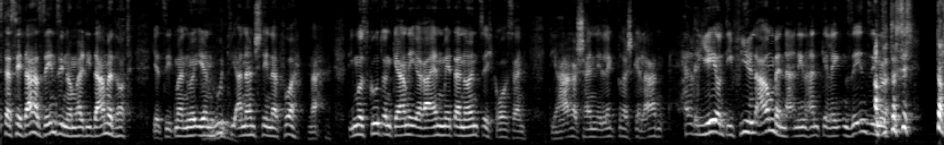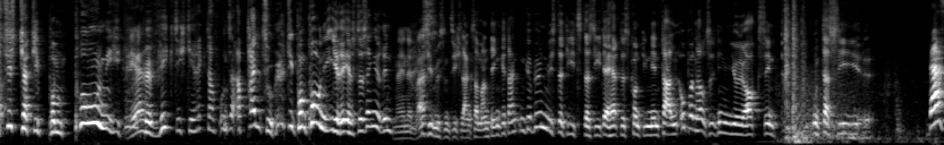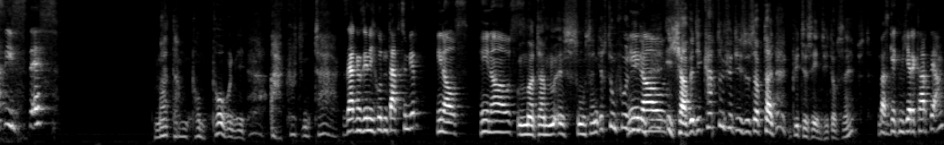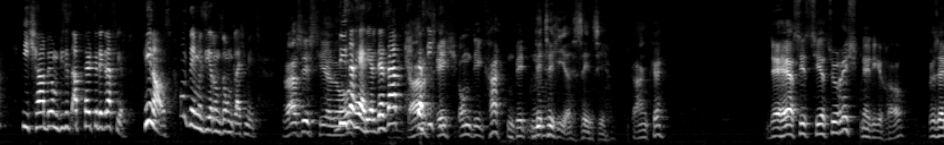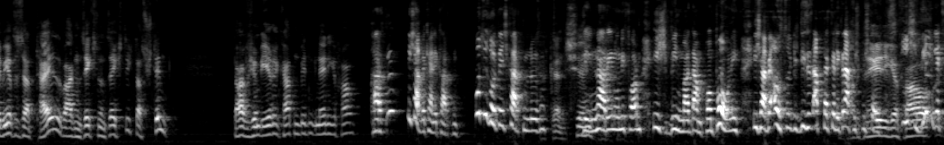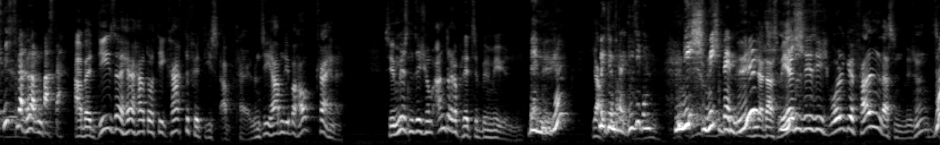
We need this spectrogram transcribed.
Mr. Sedar, sehen Sie nur mal die Dame dort. Jetzt sieht man nur ihren Hut, die anderen stehen davor. Na, die muss gut und gerne ihre 1,90 Meter groß sein. Die Haare scheinen elektrisch geladen. Herrje, und die vielen Armbänder an den Handgelenken, sehen Sie nur. Aber das ist, das ist ja die Pomponi. Wer? Bewegt sich direkt auf unser Abteil zu. Die Pomponi, Ihre erste Sängerin. Meine was? Sie müssen sich langsam an den Gedanken gewöhnen, Mr. Dietz, dass Sie der Herr des kontinentalen Opernhauses in New York sind. Und dass Sie... äh, Das ist es. Madame Pomponi. Ach, guten Tag. Sagen Sie nicht guten Tag zu mir? Hinaus, hinaus. Madame, es muss ein Irrtum vorliegen. Hinaus. Ich habe die Karten für dieses Abteil. Bitte sehen Sie doch selbst. Was geht mich Ihre Karte an? Ich habe um dieses Abteil telegrafiert. Hinaus und nehmen Sie Ihren Sohn gleich mit. Was ist hier los? Dieser Herr hier, der sagt, Darf dass ich, ich... um die Karten bitten? Bitte hier, sehen Sie. Danke. Der Herr sitzt hier zurecht, gnädige Frau. Reserviertes Abteil, Wagen 66, das stimmt. Darf ich um Ihre Karten bitten, gnädige Frau? Karten? Ich habe keine Karten. Wozu sollte ich Karten lösen? Ganz schön. Die Narr in Uniform. Ich bin Madame Pomponi. Ich habe ausdrücklich dieses Abteil telegrafisch bestellt. gnädige Ich Frau. will jetzt nichts mehr hören, basta. Aber dieser Herr hat doch die Karte für dies Abteil und Sie haben überhaupt keine. Sie müssen sich um andere Plätze bemühen. Bemühen? Ja. Mit wem reden Sie denn? Mich, mich bemühen? Na, das werden mich? Sie sich wohl gefallen lassen müssen. So,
